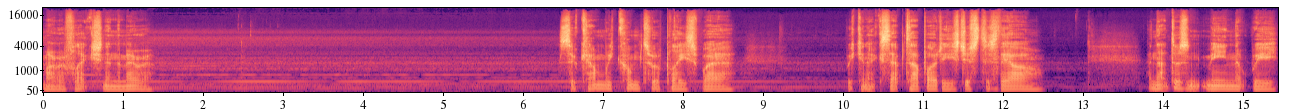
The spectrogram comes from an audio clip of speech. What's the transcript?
my reflection in the mirror. So, can we come to a place where we can accept our bodies just as they are? And that doesn't mean that we,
